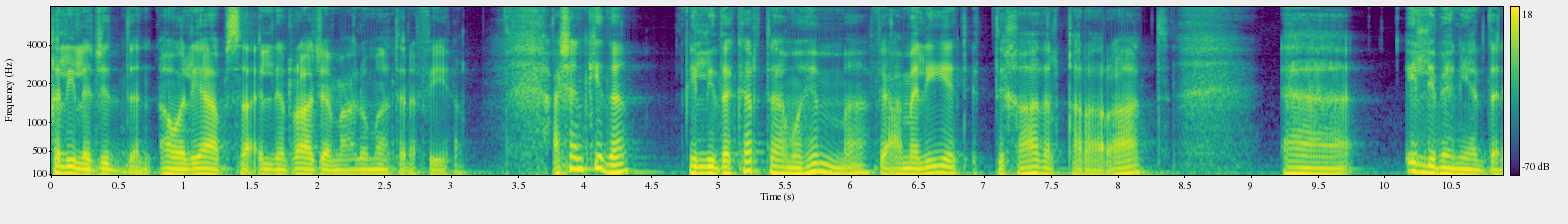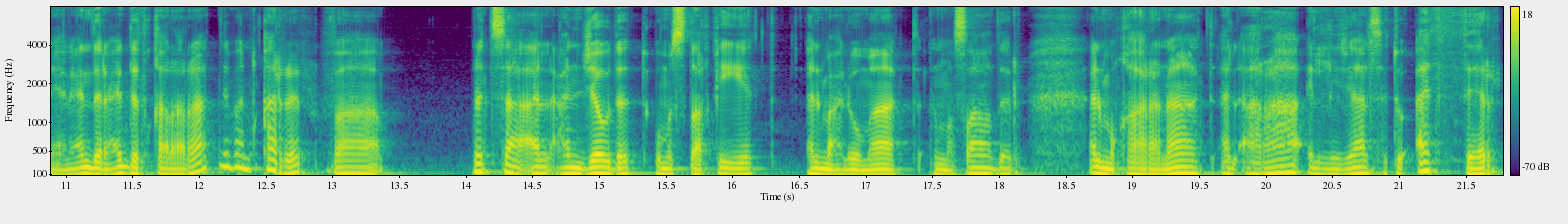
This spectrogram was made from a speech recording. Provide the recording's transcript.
قليلة جدا أو اليابسة اللي نراجع معلوماتنا فيها. عشان كده اللي ذكرتها مهمة في عملية اتخاذ القرارات آه اللي بين يدنا. يعني عندنا عدة قرارات نبغى نقرر ف نتساءل عن جودة ومصداقية المعلومات المصادر المقارنات الآراء اللي جالسة تؤثر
